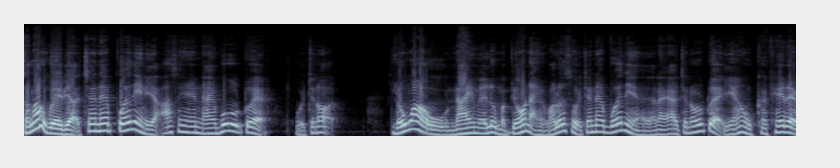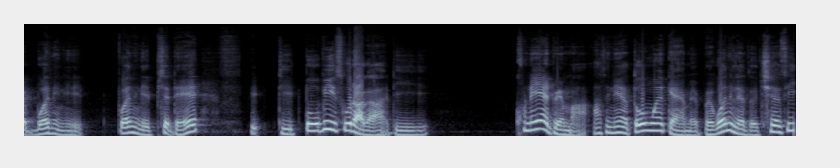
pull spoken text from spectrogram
ဒီလောက်ပဲဗျချန်နယ်ပွဲတင်တွေကအာဆင်နယ်နိုင်ဖို့အတွက်ဟိုကျွန်တော်လုံးဝဟိုနိုင်မယ်လို့မပြောနိုင်ဘူးဘာလို့လဲဆိုတော့ချန်နယ်ပွဲတင်တွေကနိုင်ကျွန်တော်တို့အတွက်အရန်ဟိုခက်ခဲတဲ့ပွဲတင်တွေပွဲတင်တွေဖြစ်တယ်ဒီဒီပိုပြီးဆိုတာကဒီခုနှစ်ရက်အတွင်းမှာအာဆင်နယ်က၃ပွဲကန်ရမယ်ဘယ်ပွဲတင်လဲဆိုချက်စီ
